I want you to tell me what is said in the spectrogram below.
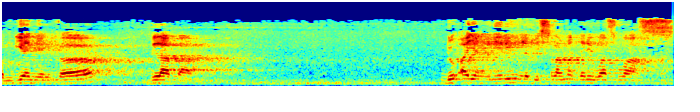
Kemudian yang ke delapan Doa yang lirih lebih selamat dari was-was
